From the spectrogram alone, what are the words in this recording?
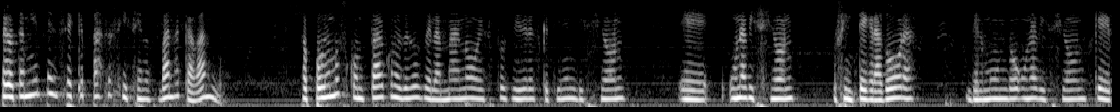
Pero también pensé, ¿qué pasa si se nos van acabando? O sea, podemos contar con los dedos de la mano estos líderes que tienen visión, eh, una visión pues, integradora del mundo, una visión que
